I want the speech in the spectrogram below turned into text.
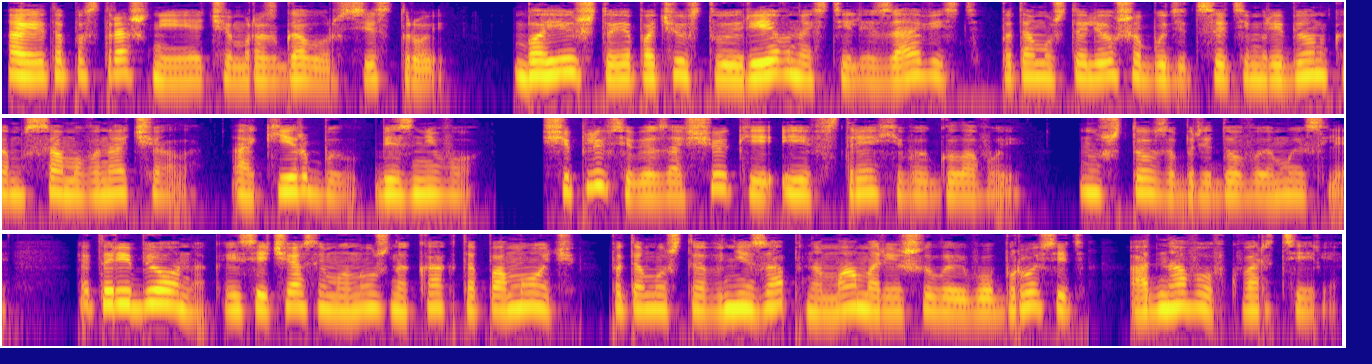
А это пострашнее, чем разговор с сестрой. Боюсь, что я почувствую ревность или зависть, потому что Лёша будет с этим ребенком с самого начала, а Кир был без него. Щиплю себя за щеки и встряхиваю головой. Ну что за бредовые мысли? Это ребенок, и сейчас ему нужно как-то помочь, потому что внезапно мама решила его бросить одного в квартире.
